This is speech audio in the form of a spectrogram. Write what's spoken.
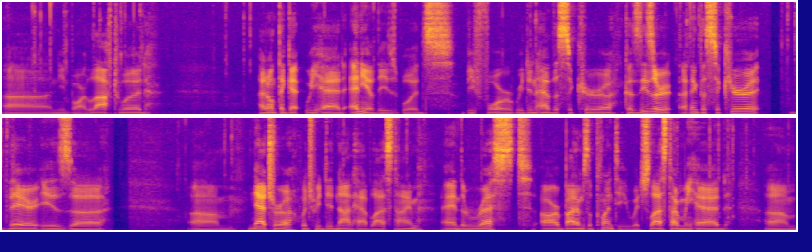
Uh, need more loft wood. I don't think we had any of these woods before. We didn't have the sakura because these are. I think the sakura there is uh, um, natura, which we did not have last time, and the rest are biomes of plenty, which last time we had um,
